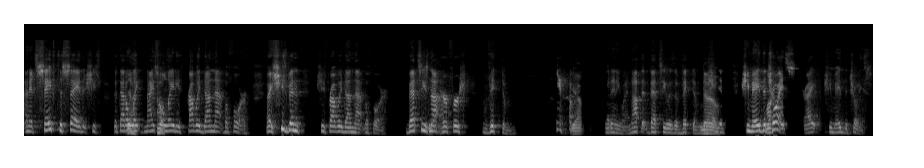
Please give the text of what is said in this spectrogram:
and it's safe to say that she's that that old yeah. la- nice old oh. lady's probably done that before. Right? She's been she's probably done that before. Betsy's yeah. not her first victim. You know? Yeah. But anyway, not that Betsy was a victim. No. She, did, she made the well, choice, right? She made the choice.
